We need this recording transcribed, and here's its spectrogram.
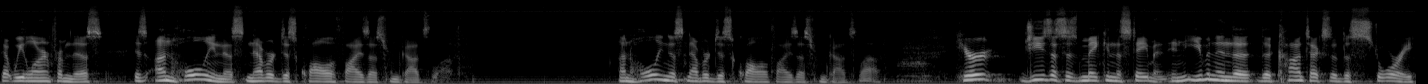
that we learn from this is unholiness never disqualifies us from God's love. Unholiness never disqualifies us from God's love. Here, Jesus is making the statement, and even in the, the context of the story,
